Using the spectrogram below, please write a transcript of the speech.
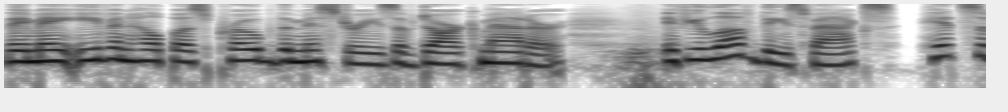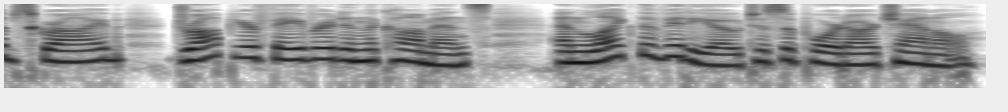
They may even help us probe the mysteries of dark matter. If you love these facts, hit subscribe, drop your favorite in the comments, and like the video to support our channel.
